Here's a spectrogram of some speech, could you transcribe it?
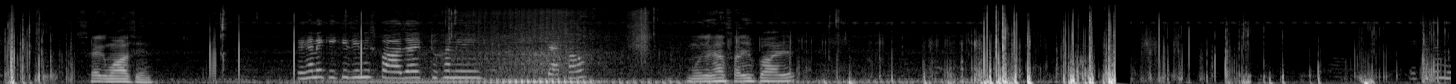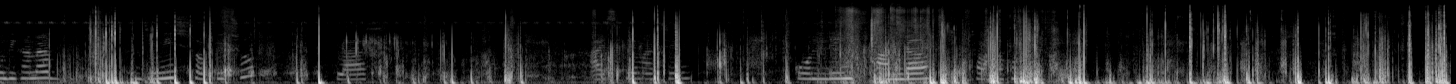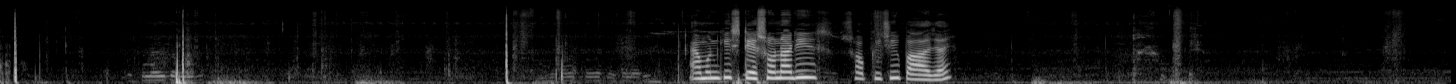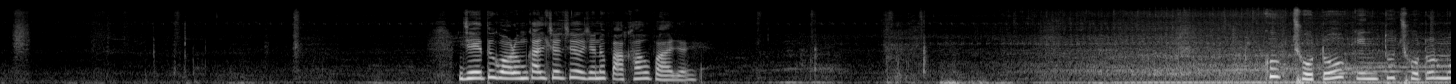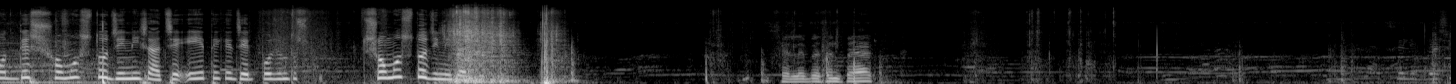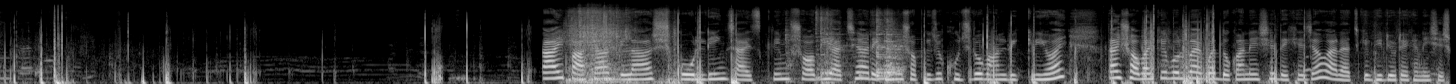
শেখ মহাসিন। এখানে কি কি জিনিস পাওয়া যায় একটুখানি দেখাও? মুদিখানা সবই পাওয়া যায়। এখানে মুদিখানার জিনিস সব কিছু প্লাস আইসক্রিম আছে কোল্ড ড্রিঙ্ক ঠান্ডা। এমনকি স্টেশনারির সব কিছুই পাওয়া যায়। যেহেতু গরমকাল চলছে, ওই জন্য পাখাও পাওয়া যায়। খুব ছোট, কিন্তু ছোটোর মধ্যে সমস্ত জিনিস আছে। এ থেকে জেড পর্যন্ত সমস্ত জিনিস আছে। Celebration pack. তাই পাতা গ্লাস কোল্ড ড্রিঙ্কস আইসক্রিম সবই আছে আর এখানে সব কিছু খুচরো মাল বিক্রি হয়। তাই সবাইকে বলব একবার দোকানে এসে দেখে যাও আর আজকের ভিডিওটা এখানেই শেষ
